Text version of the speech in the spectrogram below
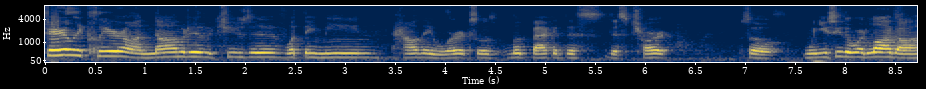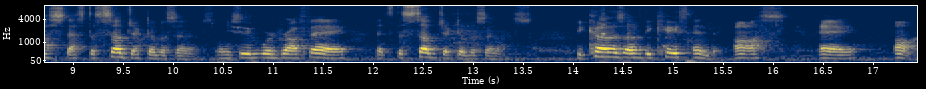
Fairly clear on nominative, accusative, what they mean, how they work. So let's look back at this this chart. So when you see the word logos, that's the subject of a sentence. When you see the word graphe, that's the subject of a sentence. Because of the case ending, os, a, on.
